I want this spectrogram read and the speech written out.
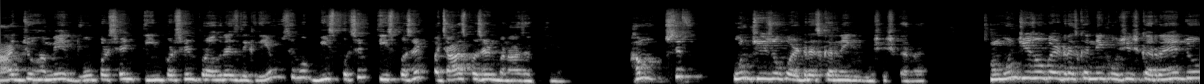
आज जो हमें दो परसेंट तीन परसेंट प्रोग्रेस दिख रही है उसे वो बीस परसेंट तीस परसेंट पचास परसेंट बना सकती है। हम सिर्फ़ उन चीज़ों को एड्रेस करने की कोशिश कर रहे हैं। हम उन चीज़ों को एड्रेस करने की कोशिश कर रहे हैं जो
